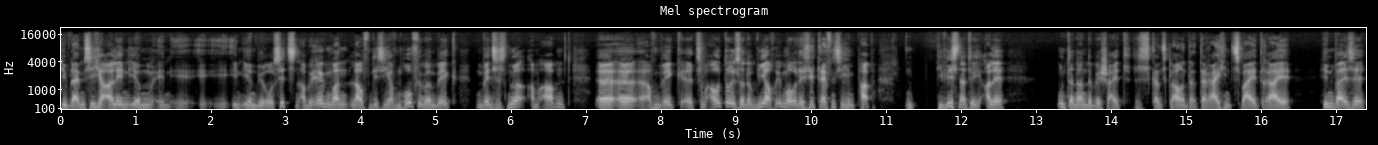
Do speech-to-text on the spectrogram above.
Die bleiben sicher alle in ihrem, in, in ihrem Büro sitzen, aber irgendwann laufen die sich auf dem Hof über den Weg. Und wenn es nur am Abend äh, äh, auf dem Weg äh, zum Auto ist oder wie auch immer, oder sie treffen sich im Pub, und die wissen natürlich alle untereinander Bescheid. Das ist ganz klar. Und da, da reichen zwei, drei Hinweise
